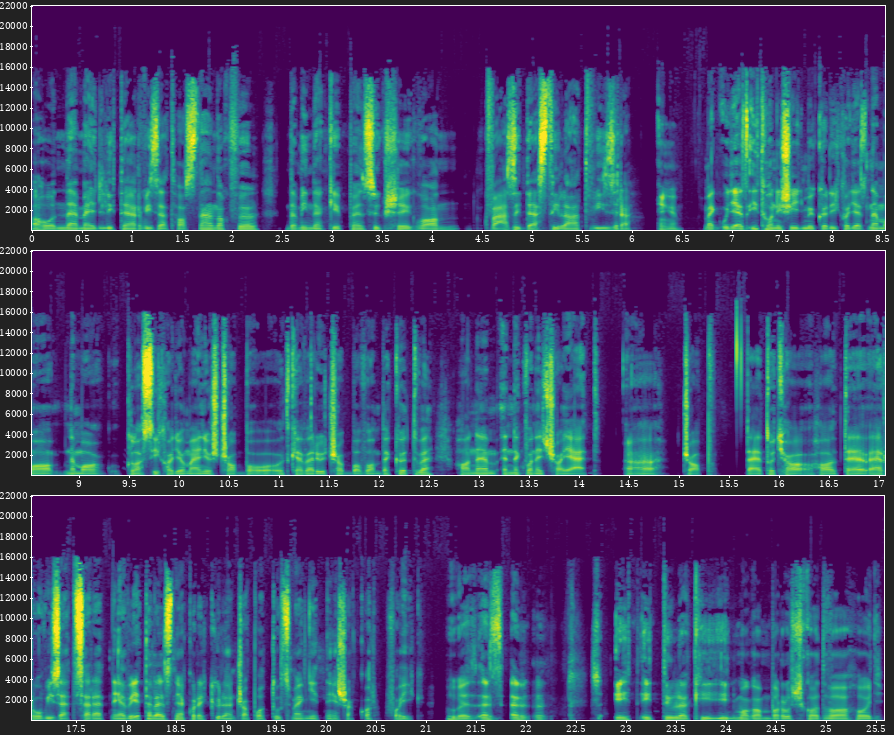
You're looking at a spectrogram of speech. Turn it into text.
ahol nem egy liter vizet használnak föl, de mindenképpen szükség van kvázi desztillált vízre. Igen. Meg ugye ez itthon is így működik, hogy ez nem a, nem a klasszik, hagyományos csapba, keverő csapba van bekötve, hanem ennek van egy saját uh, csap. Tehát, hogyha ha te áróvizet szeretnél vételezni, akkor egy külön csapot tudsz megnyitni, és akkor folyik. Hú, ez, ez, ez, ez, itt, itt ülök így, így magam baroskodva, hogy,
